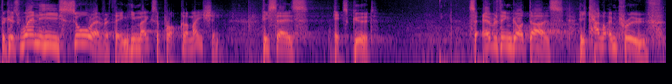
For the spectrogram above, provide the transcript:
Because when he saw everything, he makes a proclamation. He says, It's good. So everything God does, he cannot improve,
